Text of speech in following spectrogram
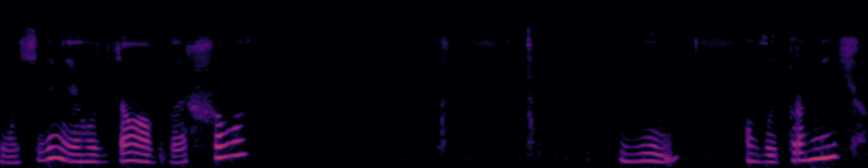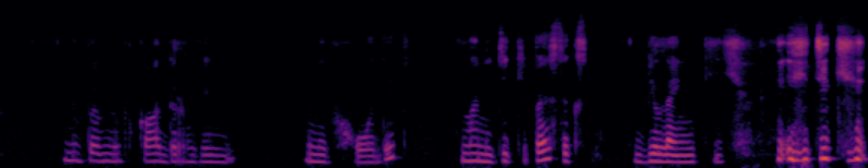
Ось він, його завершила. Він випраний. Напевно, в кадр він не входить. У мене тільки песик біленький. І тільки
